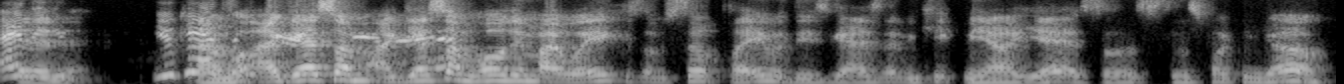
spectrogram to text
And you, And you can't. I'm- say I guess I'm I guess I'm holding my weight because I'm still playing with these guys. They haven't kicked me out yet. So let's let's fucking go.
